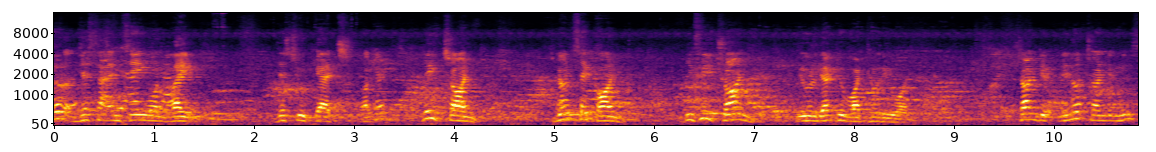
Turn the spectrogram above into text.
No, no, just I am saying one right. Just you catch. Okay? Please chant. Don't say con. If you chant, you will get you whatever you want. Chant. You know chanting means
